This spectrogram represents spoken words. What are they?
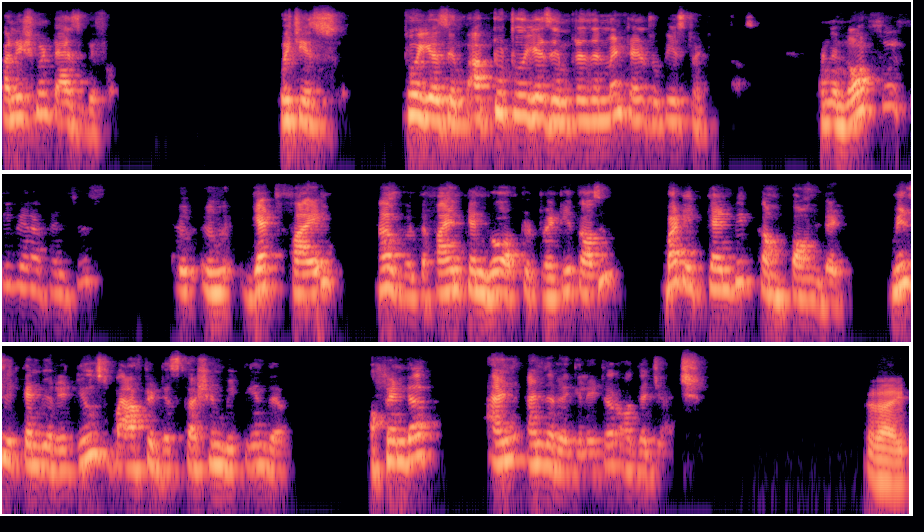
punishment as before, which is two years up to two years imprisonment and rupees 20,000. And the not so severe offenses get fine. Now, the fine can go up to 20,000, but it can be compounded. Means it can be reduced after discussion between the offender and, and the regulator or the judge. Right.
